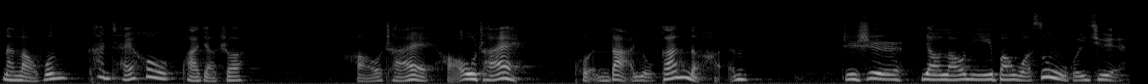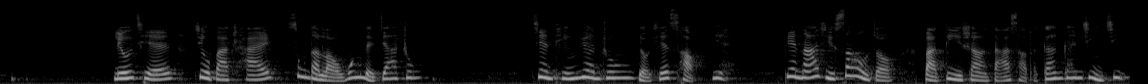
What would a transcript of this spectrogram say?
那老翁看柴后夸奖说：“好柴，好柴。”捆大又干得很，只是要劳你帮我送回去。刘乾就把柴送到老翁的家中，见庭院中有些草叶，便拿起扫帚把地上打扫得干干净净，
